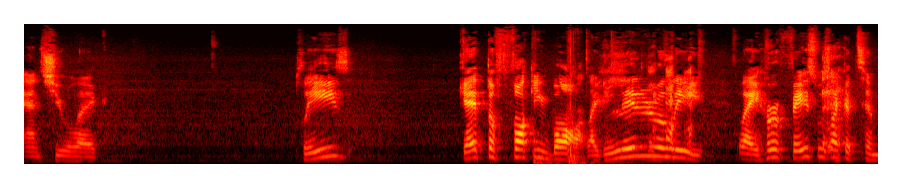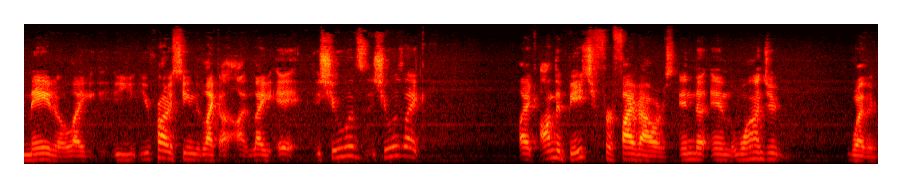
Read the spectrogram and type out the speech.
and she would like, please get the fucking ball. Like literally, like her face was like a tomato. Like you, you probably seen it. Like uh, uh, like it, she was she was like like on the beach for five hours in the in 100 weather.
